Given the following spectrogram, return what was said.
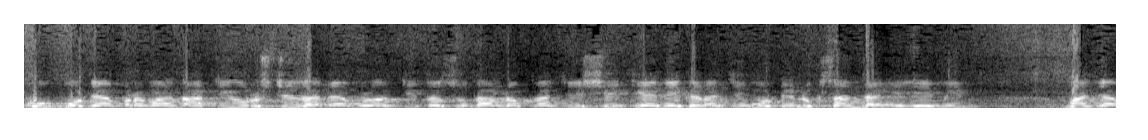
खूप मोठ्या प्रमाणात अतिवृष्टी झाल्यामुळं तिथं सुद्धा लोकांची शेती आणि घराची मोठी नुकसान झालेली आहे. मी माझ्या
